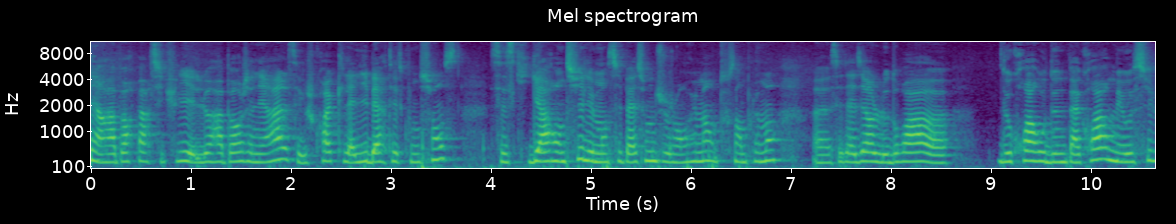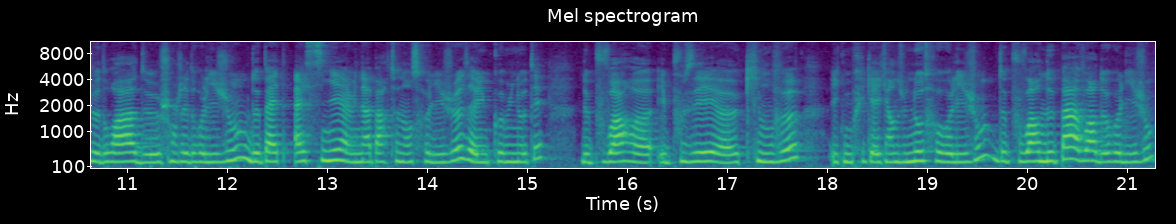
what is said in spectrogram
et un rapport particulier. Le rapport général, c'est que je crois que la liberté de conscience, c'est ce qui garantit l'émancipation du genre humain, tout simplement. Euh, c'est-à-dire le droit euh, de croire ou de ne pas croire, mais aussi le droit de changer de religion, de ne pas être assigné à une appartenance religieuse, à une communauté, de pouvoir épouser qui on veut, y compris quelqu'un d'une autre religion, de pouvoir ne pas avoir de religion,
